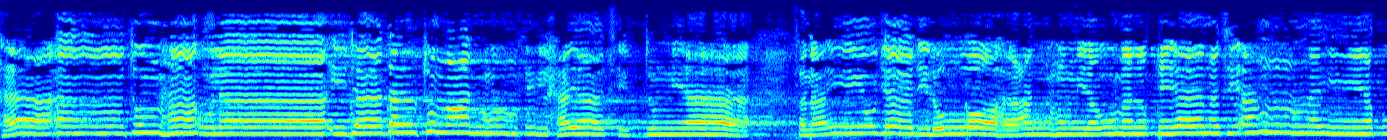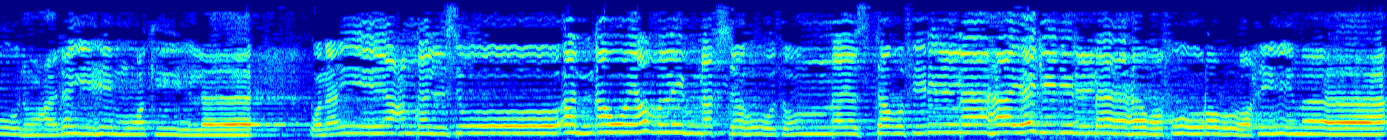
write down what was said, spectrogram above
هَا أَنتُمْ هَٰؤُلَاءِ جَادَلْتُمْ عَنْهُمْ فِي الْحَيَاةِ الدُّنْيَا فمن يجادل الله عنهم يوم القيامة أم من يكون عليهم وكيلا ومن يعمل سوءا أو يظلم نفسه ثم يستغفر الله يجد الله غفورا رحيما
